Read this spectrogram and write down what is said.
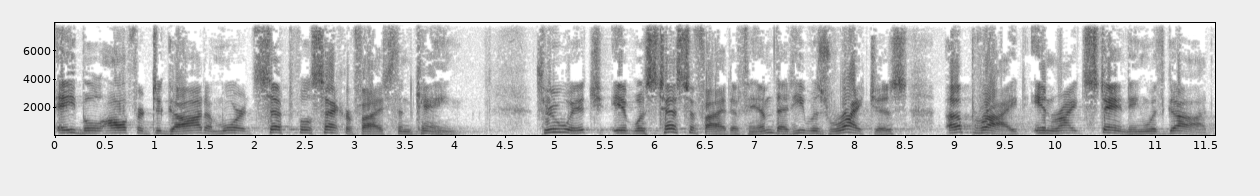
Abel offered to God a more acceptable sacrifice than Cain, through which it was testified of him that he was righteous, upright, in right standing with God.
